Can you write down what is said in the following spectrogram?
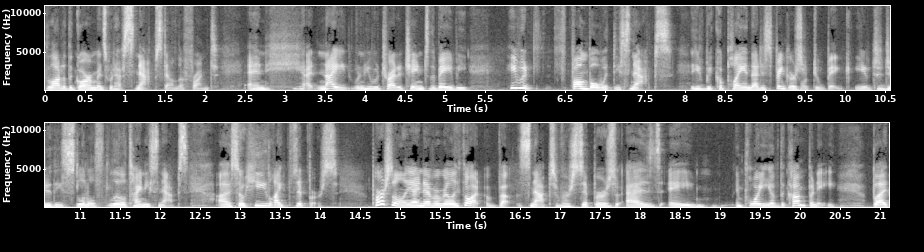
a lot of the garments would have snaps down the front. And he, at night, when he would try to change the baby, he would fumble with these snaps he'd be complaining that his fingers are too big to do these little little tiny snaps. Uh, so he liked zippers. Personally, I never really thought about snaps versus zippers as a employee of the company, but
